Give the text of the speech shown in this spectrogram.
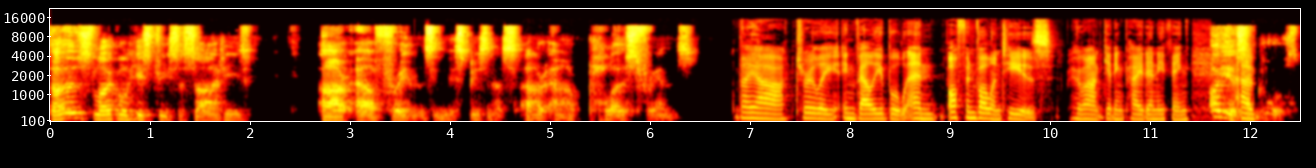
those local history societies are our friends in this business, are our close friends. They are truly invaluable and often volunteers who aren't getting paid anything. Oh, yes, um, of course.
